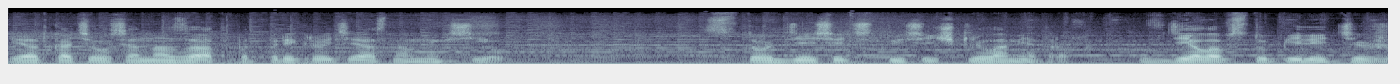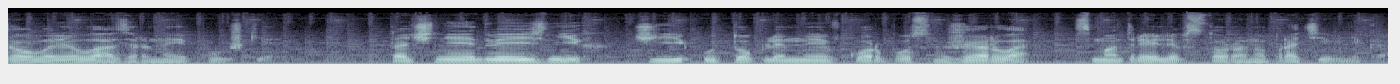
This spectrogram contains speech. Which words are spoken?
и откатился назад под прикрытие основных сил. 110 тысяч километров. В дело вступили тяжелые лазерные пушки. Точнее, две из них, чьи утопленные в корпус жерла смотрели в сторону противника.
